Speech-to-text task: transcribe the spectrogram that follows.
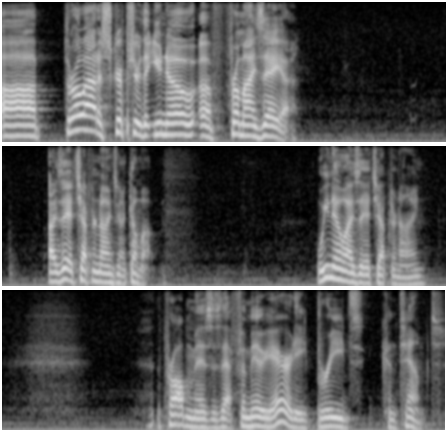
uh, throw out a scripture that you know of from Isaiah. Isaiah chapter 9 is going to come up. We know Isaiah chapter 9. The problem is, is that familiarity breeds contempt.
